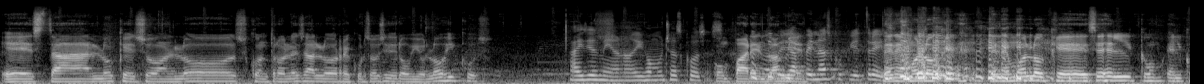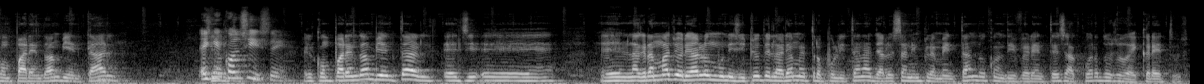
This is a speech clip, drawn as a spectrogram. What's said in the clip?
están lo que son los controles a los recursos hidrobiológicos, Ay, Dios mío, no dijo muchas cosas. Comparendo no, ambiental. apenas copié tres. Tenemos lo que, tenemos lo que es el, el comparendo ambiental. ¿En qué consiste? El comparendo ambiental, eh, en la gran mayoría de los municipios del área metropolitana ya lo están implementando con diferentes acuerdos o decretos.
